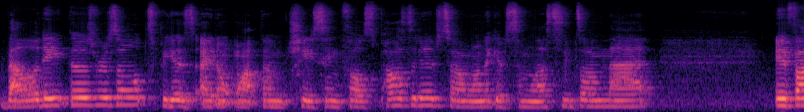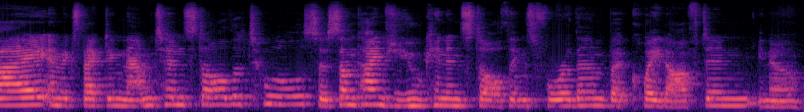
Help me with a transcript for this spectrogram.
validate those results because I don't want them chasing false positives, so I want to give some lessons on that if I am expecting them to install the tool, so sometimes you can install things for them, but quite often, you know,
